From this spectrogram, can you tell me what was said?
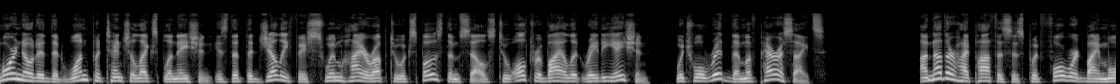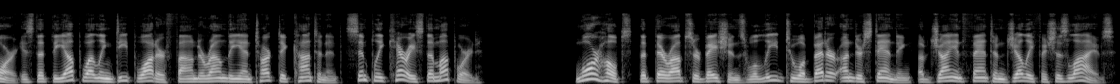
Moore noted that one potential explanation is that the jellyfish swim higher up to expose themselves to ultraviolet radiation, which will rid them of parasites. Another hypothesis put forward by Moore is that the upwelling deep water found around the Antarctic continent simply carries them upward. Moore hopes that their observations will lead to a better understanding of giant phantom jellyfish's lives.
